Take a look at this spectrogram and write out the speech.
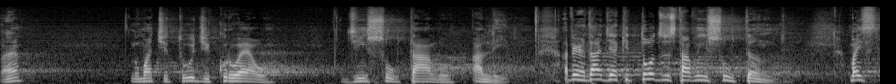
né? numa atitude cruel de insultá-lo ali. A verdade é que todos estavam insultando, mas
